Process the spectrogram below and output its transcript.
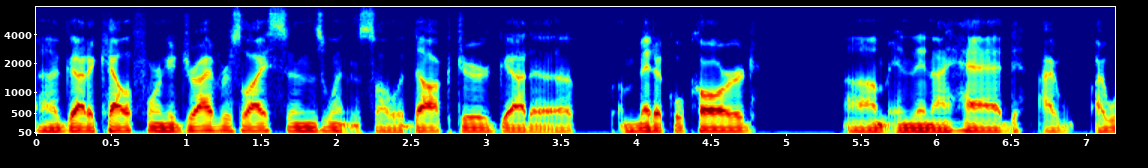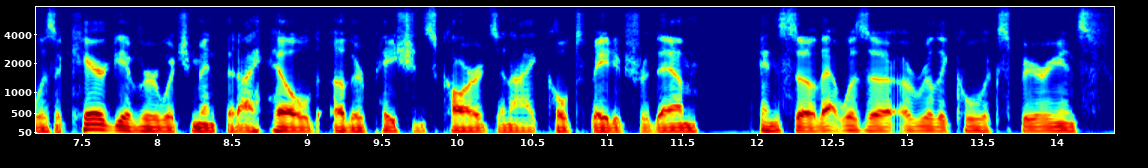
uh, got a california driver's license went and saw a doctor got a, a medical card um, and then I had, I, I was a caregiver, which meant that I held other patients' cards and I cultivated for them. And so that was a, a really cool experience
